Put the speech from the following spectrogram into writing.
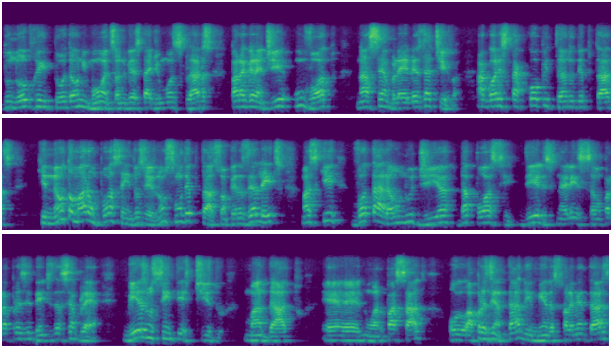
do novo reitor da Unimontes, a Universidade de Montes Claros, para garantir um voto na Assembleia Legislativa. Agora está cooptando deputados que não tomaram posse ainda, ou seja, não são deputados, são apenas eleitos, mas que votarão no dia da posse deles na eleição para presidente da Assembleia. Mesmo sem ter tido mandato é, no ano passado, ou apresentado emendas parlamentares,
